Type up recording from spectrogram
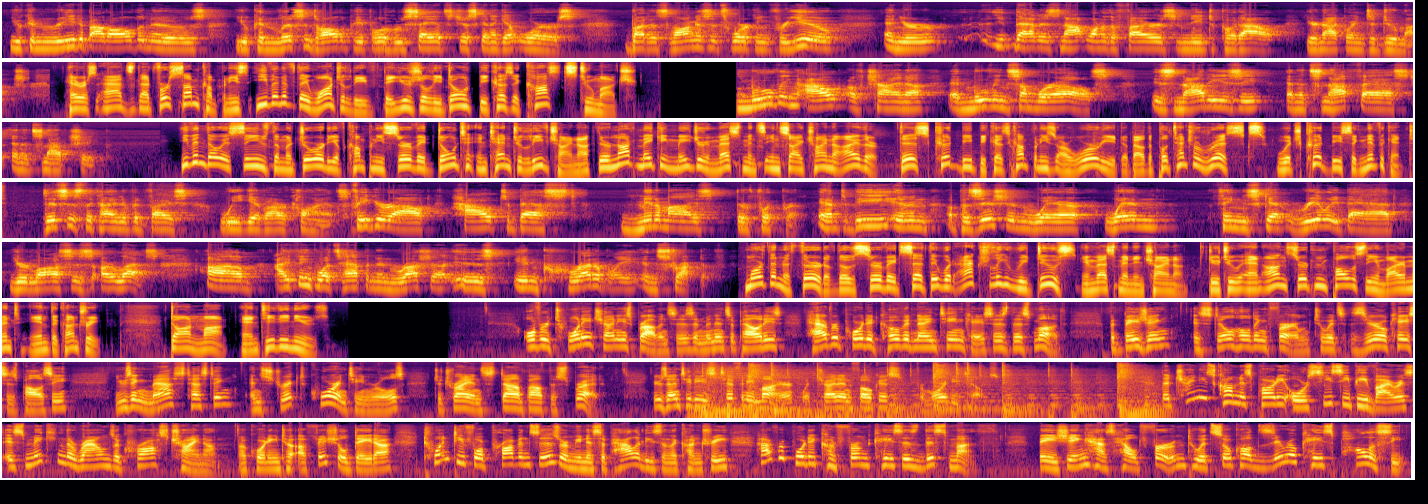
you can read about all the news, you can listen to all the people who say it's just going to get worse. But as long as it's working for you and you're that is not one of the fires you need to put out, you're not going to do much. Harris adds that for some companies, even if they want to leave, they usually don't because it costs too much. Moving out of China and moving somewhere else is not easy, and it's not fast, and it's not cheap. Even though it seems the majority of companies surveyed don't intend to leave China, they're not making major investments inside China either. This could be because companies are worried about the potential risks, which could be significant. This is the kind of advice we give our clients. Figure out how to best minimize their footprint and to be in a position where when things get really bad, your losses are less. Um, I think what's happened in Russia is incredibly instructive. More than a third of those surveyed said they would actually reduce investment in China due to an uncertain policy environment in the country. Don Ma, NTD News. Over 20 Chinese provinces and municipalities have reported COVID 19 cases this month, but Beijing is still holding firm to its zero cases policy using mass testing and strict quarantine rules to try and stomp out the spread. Here's NTD's Tiffany Meier with China in Focus for more details. The Chinese Communist Party or CCP virus is making the rounds across China. According to official data, 24 provinces or municipalities in the country have reported confirmed cases this month. Beijing has held firm to its so called zero case policy.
